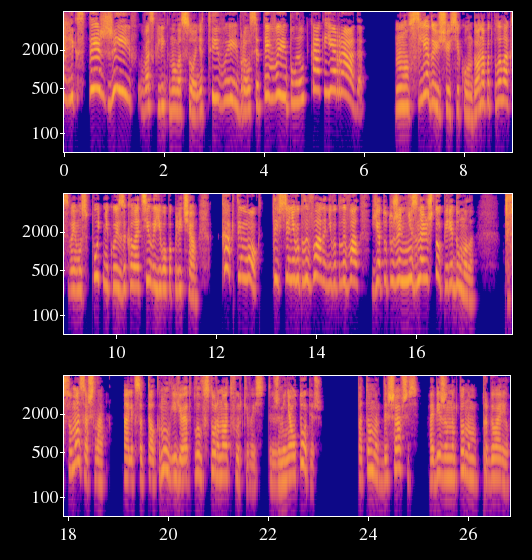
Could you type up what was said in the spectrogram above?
«Алекс, ты жив!» — воскликнула Соня. «Ты выбрался, ты выплыл! Как я рада!» Но в следующую секунду она подплыла к своему спутнику и заколотила его по плечам. «Как ты мог? Ты все не выплывал и не выплывал. Я тут уже не знаю что передумала». «Ты с ума сошла?» Алекс оттолкнул ее и отплыл в сторону, отфыркиваясь. «Ты же меня утопишь!» Потом, отдышавшись, обиженным тоном проговорил.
